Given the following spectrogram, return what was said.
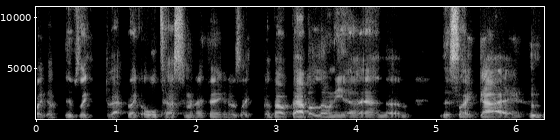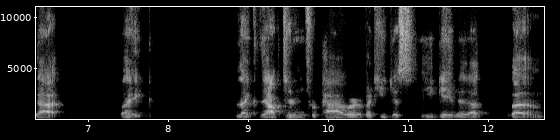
like a it was like like Old Testament, I think, and it was like about Babylonia and um this like guy who got like like the opportunity for power, but he just he gave it up um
